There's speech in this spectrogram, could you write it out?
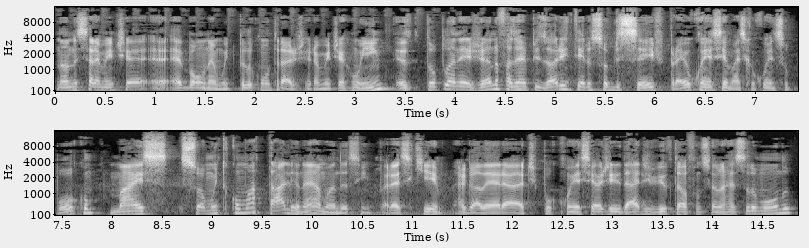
não necessariamente é, é, é bom, né? Muito pelo contrário, geralmente é ruim. Eu tô planejando fazer um episódio inteiro sobre Safe, para eu conhecer mais, que eu conheço pouco, mas soa muito como atalho, né, Amanda? Assim, parece que a galera, tipo, conheceu a agilidade, viu que tava funcionando o resto do mundo,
